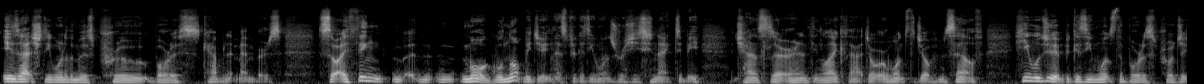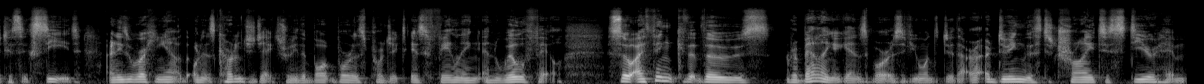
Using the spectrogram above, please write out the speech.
is actually one of the most pro-Boris cabinet members. So I think Mogg will not be doing this because he wants Rishi Sunak to be chancellor or anything like that, or wants the job himself. He will do it because he wants the Boris project to succeed, and he's working out on its current trajectory the Boris project is failing and will fail. So I think that those rebelling against Boris, if you want to do that, are, are, doing this to try to steer him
